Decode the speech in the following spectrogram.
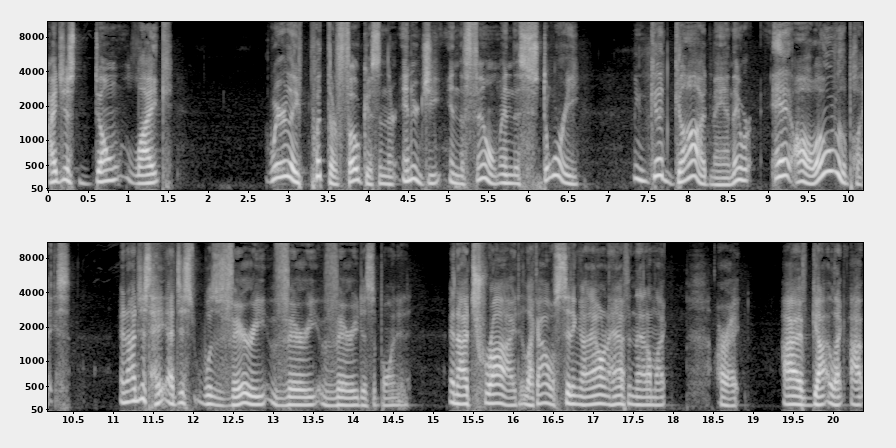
I just don't like where they've put their focus and their energy in the film and the story. I mean, good God, man, they were all over the place, and I just hate. I just was very, very, very disappointed. And I tried, like I was sitting an hour and a half in that. I'm like, all right, I've got like I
